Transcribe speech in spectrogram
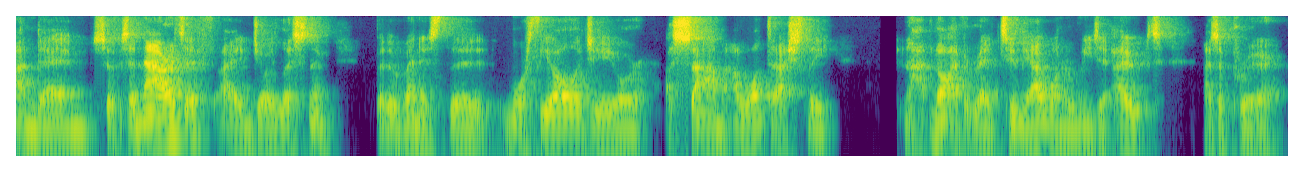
and um, so if it's a narrative, I enjoy listening. But when it's the more theology or a psalm, I want to actually not have it read to me. I want to read it out as a prayer,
